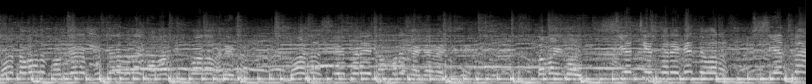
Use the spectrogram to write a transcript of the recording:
म तपाईँलाई फोन गरेर बुझेर उसलाई खबर दिनु भनेको त। मसँग सेभ गरेँ नम्बरै छैन रहेछ कि। तपाईँको सेट चेन्ज गरेको क्या त्यो भएर सेटमा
